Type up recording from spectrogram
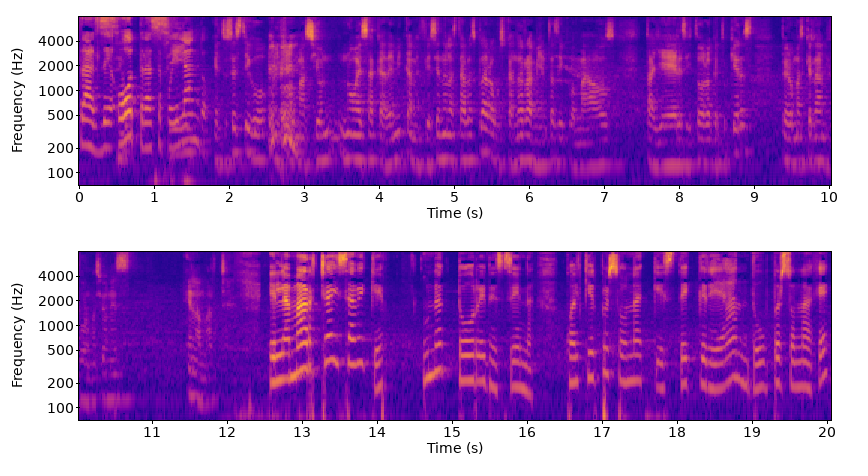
tras de Sí, otras se fue sí. hilando. Entonces digo, mi formación no es académica, me fui haciendo las tablas, claro, buscando herramientas, diplomados, talleres y todo lo que tú quieras, pero más que nada mi formación es en la marcha. En la marcha, ¿y sabe qué? Un actor en escena, cualquier persona que esté creando un personaje,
